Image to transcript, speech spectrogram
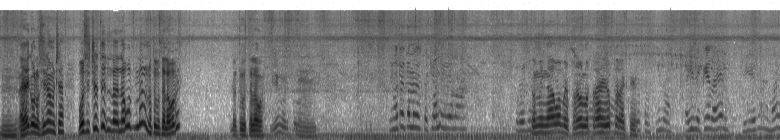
Mm, Ahí hay golosina, mucha. ¿Vos echaste el, el agua primero? ¿No te gusta el agua, ve? ¿No te gusta el agua? Bien, ahorita. Mm. Nosotros estamos despachando y ya no. Tomen agua, hombre, pero lo traje yo para que... Tranquilo. Ahí se queda él. Sí, ese se mueve.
